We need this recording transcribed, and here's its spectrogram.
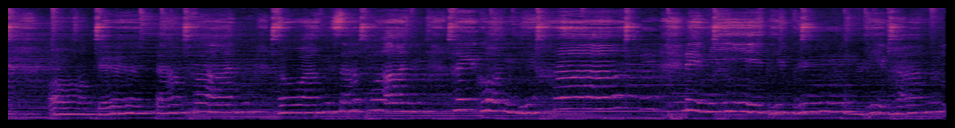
กออกเดินตามฝันระวังสักวันให้คนที่หางได้มีที่พึ่งที่พัง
